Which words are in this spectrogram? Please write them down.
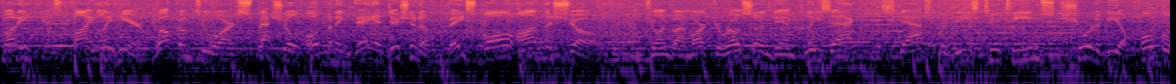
Everybody. It's finally here. Welcome to our special opening day edition of Baseball on the Show. I'm joined by Mark DeRosa and Dan Plesac. The staffs for these two teams sure to be a focal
